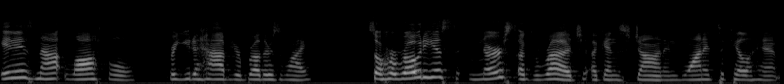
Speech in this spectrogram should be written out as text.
It is not lawful for you to have your brother's wife. So Herodias nursed a grudge against John and wanted to kill him.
